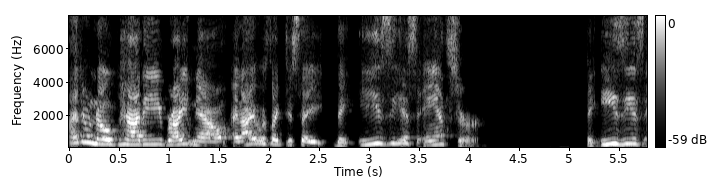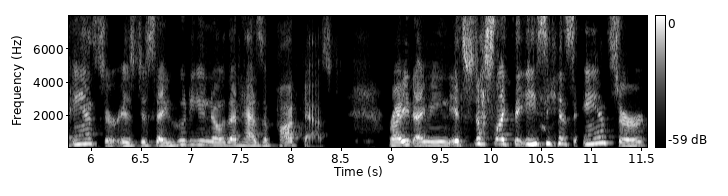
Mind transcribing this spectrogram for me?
I don't know, Patty, right now. And I always like to say the easiest answer the easiest answer is to say, Who do you know that has a podcast? Right? I mean, it's just like the easiest answer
